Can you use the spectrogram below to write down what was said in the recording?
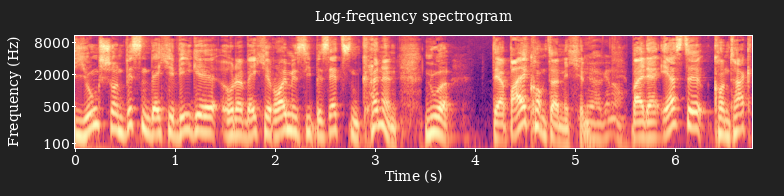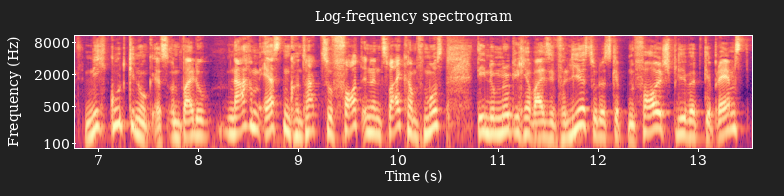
die Jungs schon wissen, welche Wege oder welche Räume sie besetzen können. Nur der Ball kommt da nicht hin, ja, genau. weil der erste Kontakt nicht gut genug ist und weil du nach dem ersten Kontakt sofort in den Zweikampf musst, den du möglicherweise verlierst oder es gibt einen Foul, Spiel wird gebremst,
